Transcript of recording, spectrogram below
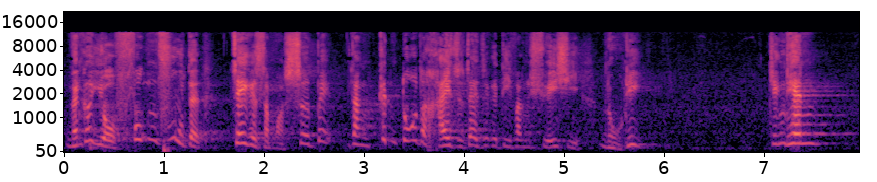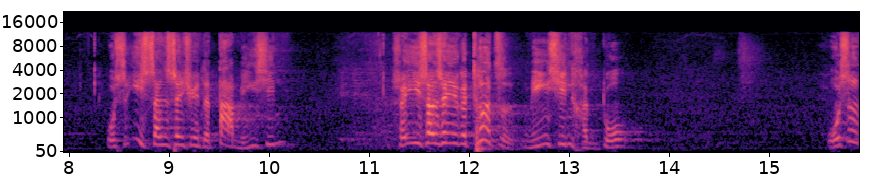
能够有丰富的这个什么设备，让更多的孩子在这个地方学习努力。今天我是玉山神学院的大明星，所以玉山神有个特质，明星很多。我是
